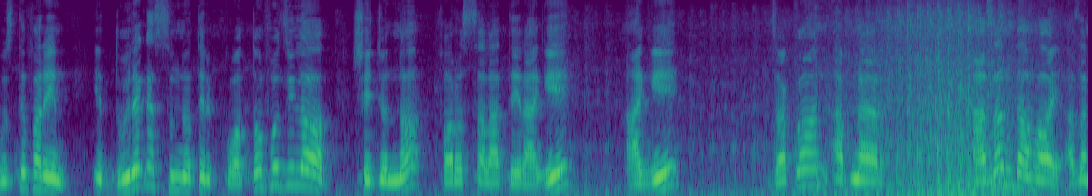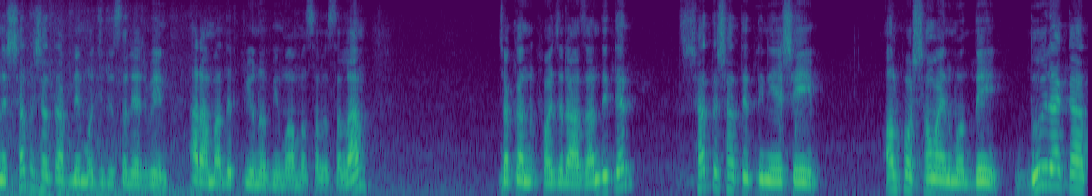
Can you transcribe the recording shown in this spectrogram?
বুঝতে পারেন এই দুই রাকাত সুন্নতের কত ফজিলত? সেই জন্য ফরজ সালাতের আগে আগে যখন আপনার আজান দেওয়া হয়, আজানের সাথে সাথে আপনি মসজিদে চলে আসবেন। আর আমাদের প্রিয় নবী মোহাম্মদ সাল্লাহ সাল্লাম যখন ফজরে আজান দিতেন, সাথে সাথে তিনি এসে অল্প সময়ের মধ্যে দুই রাকাত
